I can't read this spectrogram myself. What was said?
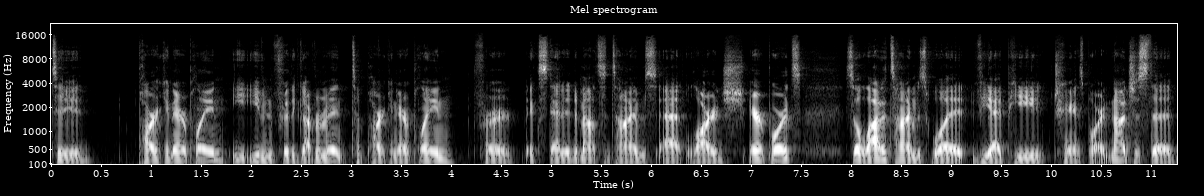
to park an airplane, e- even for the government to park an airplane for extended amounts of times at large airports. So a lot of times, what VIP transport, not just the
